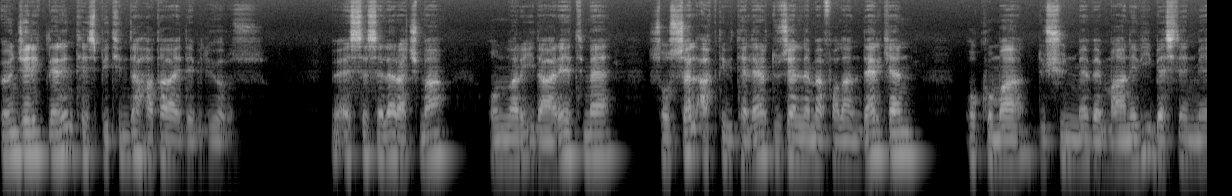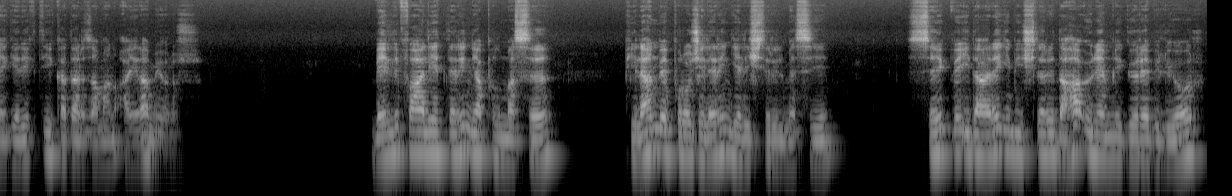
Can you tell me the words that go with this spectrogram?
Önceliklerin tespitinde hata edebiliyoruz. Müesseseler açma, onları idare etme, sosyal aktiviteler düzenleme falan derken okuma, düşünme ve manevi beslenmeye gerektiği kadar zaman ayıramıyoruz. Belli faaliyetlerin yapılması, plan ve projelerin geliştirilmesi, sevk ve idare gibi işleri daha önemli görebiliyor,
